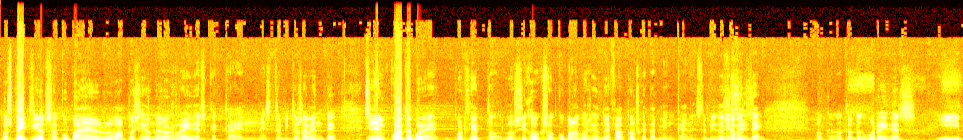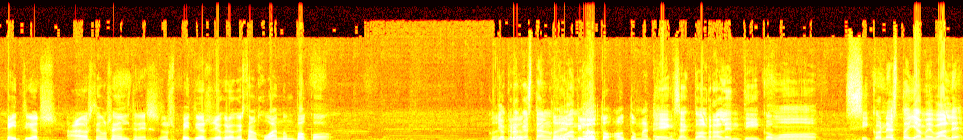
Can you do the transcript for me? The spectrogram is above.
Pues Patriots ocupan la posición de los Raiders, que caen estrepitosamente. Sí. En el 4, por, por cierto, los Seahawks ocupan la posición de Falcons, que también caen estrepitosamente. Sí, sí, Aunque no tanto como Raiders. Y Patriots, ahora los tenemos en el 3. Los Patriots yo creo que están jugando un poco. con Yo creo piloto- que están con jugando el piloto automático. Eh, Exacto, al ralentí. Como si con esto ya me vale,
